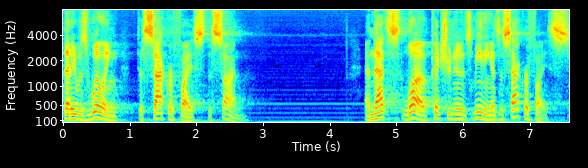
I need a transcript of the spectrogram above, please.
that he was willing to sacrifice the Son. And that's love pictured in its meaning as a sacrifice.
